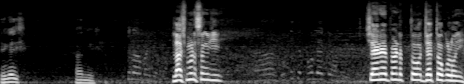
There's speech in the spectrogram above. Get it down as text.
ਠੀਕ ਹੈ ਜੀ? ਹਾਂਜੀ। ਲక్ష్మణ ਸਿੰਘ ਜੀ। ਚੈਨੇ ਪਿੰਡ ਤੋਂ ਜੈਤੋ ਕੋਲੋਂ ਜੀ।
